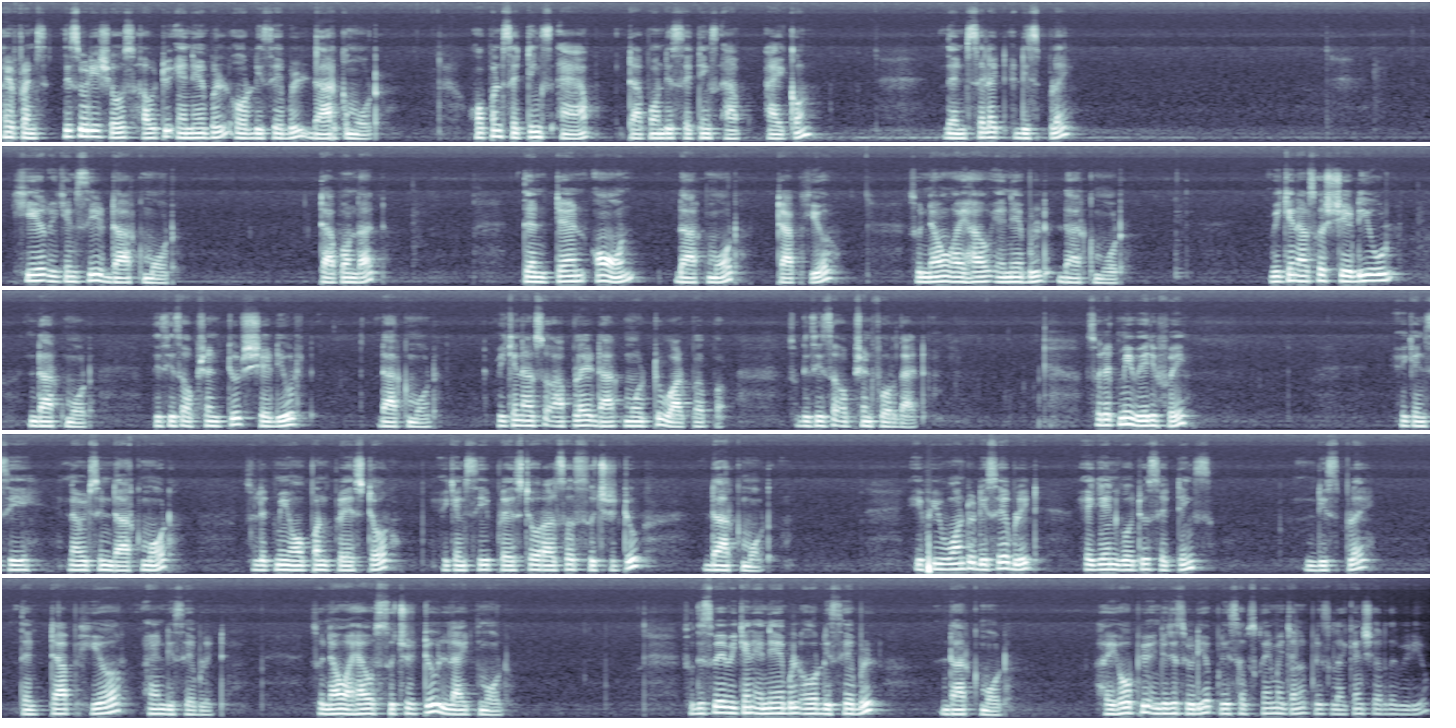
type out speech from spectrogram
Hi friends, this video shows how to enable or disable dark mode. Open settings app, tap on the settings app icon, then select display. Here you can see dark mode. Tap on that. Then turn on dark mode, tap here. So now I have enabled dark mode. We can also schedule dark mode this is option to schedule dark mode. We can also apply dark mode to wallpaper. So this is the option for that. So let me verify. You can see now it's in dark mode. So let me open play store. You can see play store also switched to dark mode. If you want to disable it again go to settings display then tap here and disable it so now I have switched to light mode. So this way we can enable or disable dark mode. I hope you enjoy this video. Please subscribe my channel. Please like and share the video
